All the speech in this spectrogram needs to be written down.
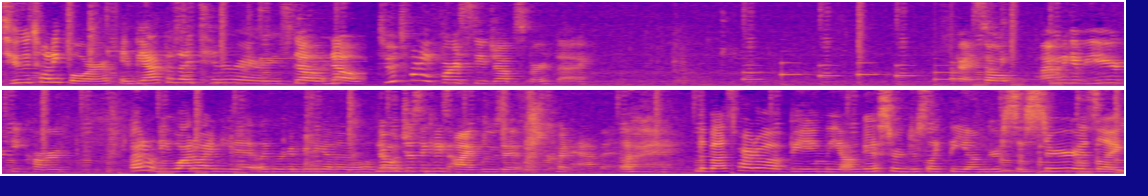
2.24 and Bianca's itineraries. No, no. 224 is Steve Jobs' birthday. Okay, so I'm gonna give you your key card. I don't need, why do I need it? Like we're gonna be together the whole time. No, just in case I lose it, which could happen. Okay. The best part about being the youngest or just like the younger sister is like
